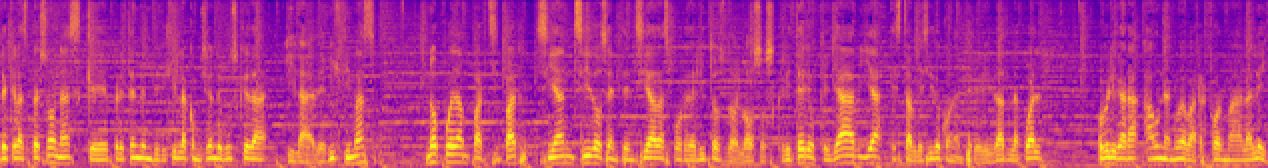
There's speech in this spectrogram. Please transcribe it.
de que las personas que pretenden dirigir la comisión de búsqueda y la de víctimas no puedan participar si han sido sentenciadas por delitos dolosos, criterio que ya había establecido con anterioridad, la cual obligará a una nueva reforma a la ley.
